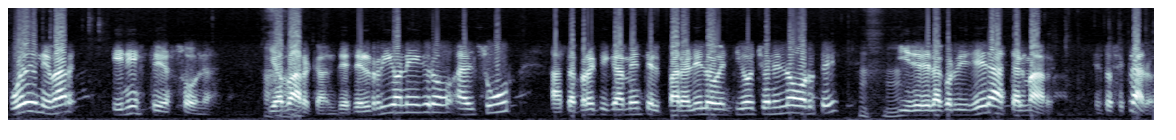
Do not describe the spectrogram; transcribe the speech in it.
puede nevar en esta zona. Y abarcan desde el Río Negro al sur hasta prácticamente el paralelo 28 en el norte y desde la cordillera hasta el mar. Entonces, claro,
